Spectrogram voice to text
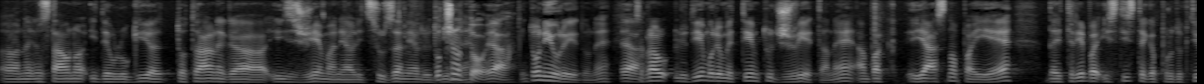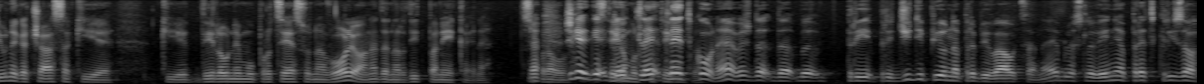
enostavno ideologija totalnega izžemanja ali cuzanja ljudi. Točno ne. to, ja. In to ni v redu. Ja. Se pravi, ljudje morajo med tem tudi živeti, ne? ampak jasno pa je, da je treba iz tistega produktivnega časa, ki je, ki je delovnemu procesu na voljo, ne? da narediti pa nekaj. Ne? Ja. Tako, ne, veš, da, da, pri, pri GDP-ju na prebivalca ne, je bila Slovenija pred krizo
